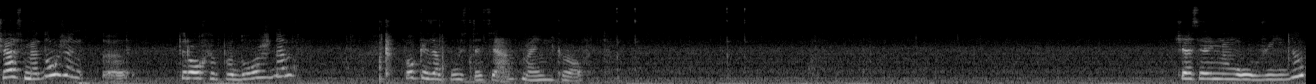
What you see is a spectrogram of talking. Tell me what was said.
Зараз ми дуже е, трохи подождемо, поки запуститься Майнкрафт. Зараз я в нього увійду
